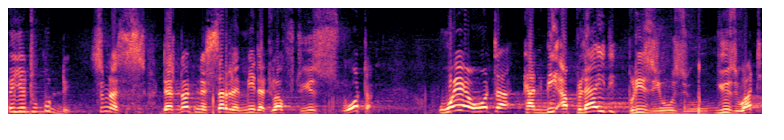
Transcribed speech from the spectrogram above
eyo etukudde. Sina- does not necessarily mean that you have to use water. Where water can be applied please use, use what?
